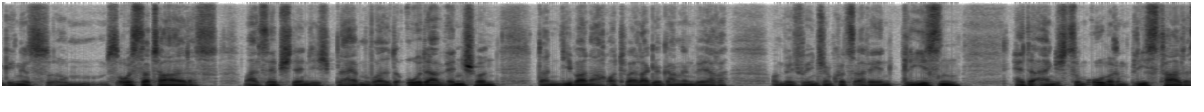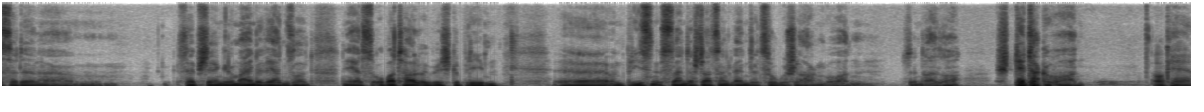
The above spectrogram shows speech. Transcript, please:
ging es ums Ostertal, das mal selbstständig bleiben wollte, oder wenn schon, dann lieber nach Ottweiler gegangen wäre. Und wie vorhin schon kurz erwähnt, Pliesen hätte eigentlich zum oberen Bliestal, das hätte eine ähm, selbstständige Gemeinde werden sollen, er ist Obertal übrig geblieben. Äh, und Bliesen ist dann der Stadt St. Wendel zugeschlagen worden. Sind also Städter geworden. Okay,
